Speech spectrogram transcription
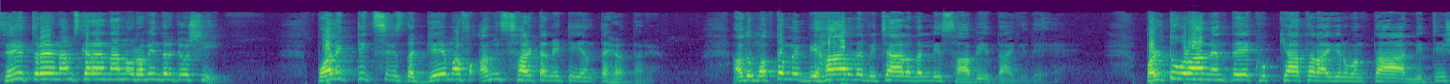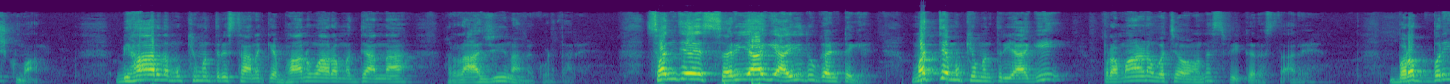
ಸ್ನೇಹಿತರೆ, ನಮಸ್ಕಾರ. ನಾನು Ravindra Joshi. Politics is the game of uncertainty ಅಂತ ಹೇಳ್ತಾರೆ. ಅದು ಮತ್ತೊಮ್ಮೆ ಬಿಹಾರದ ವಿಚಾರದಲ್ಲಿ ಸಾಬೀತಾಗಿದೆ. ಪಲ್ಟೂರಾಮ್ ಎಂತೆ ಕುಖ್ಯಾತರಾಗಿರುವಂಥ ನಿತೀಶ್ ಕುಮಾರ್ ಬಿಹಾರದ ಮುಖ್ಯಮಂತ್ರಿ ಸ್ಥಾನಕ್ಕೆ ಭಾನುವಾರ ಮಧ್ಯಾಹ್ನ ರಾಜೀನಾಮೆ ಕೊಡ್ತಾರೆ. ಸಂಜೆ ಸರಿಯಾಗಿ ಐದು ಗಂಟೆಗೆ ಮತ್ತೆ ಮುಖ್ಯಮಂತ್ರಿಯಾಗಿ ಪ್ರಮಾಣ ವಚನವನ್ನು ಸ್ವೀಕರಿಸ್ತಾರೆ. ಬರೋಬ್ಬರಿ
